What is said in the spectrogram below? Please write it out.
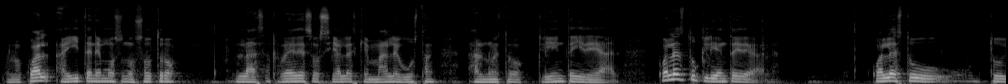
Por lo cual ahí tenemos nosotros las redes sociales que más le gustan a nuestro cliente ideal. ¿Cuál es tu cliente ideal? ¿Cuál es tu, tu,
